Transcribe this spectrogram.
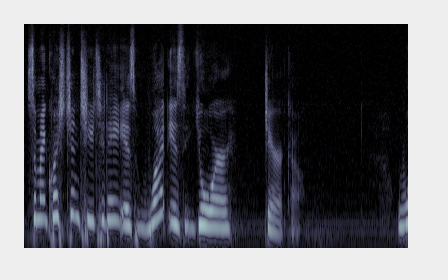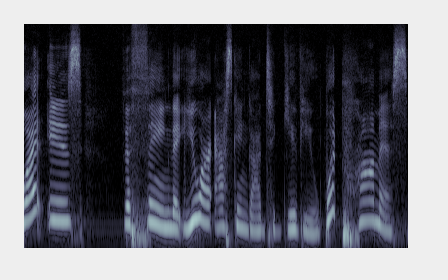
So, my question to you today is what is your Jericho? What is the thing that you are asking God to give you? What promise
